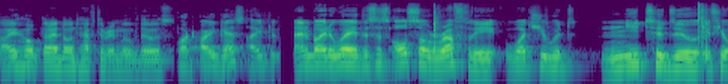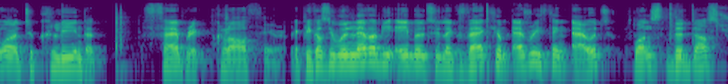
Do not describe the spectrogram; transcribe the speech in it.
I hope that I don't have to remove those. But I guess I do. And by the way, this is also roughly what you would need to do if you wanted to clean that fabric cloth here. Like, because you will never be able to like vacuum everything out once the dust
